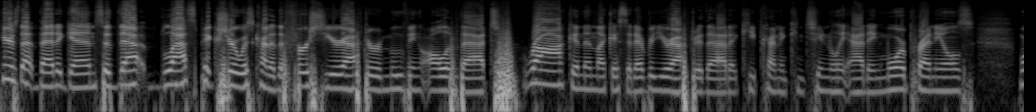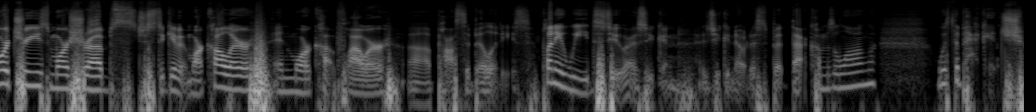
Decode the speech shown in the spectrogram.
Here's that bed again. So that last picture was kind of the first year after removing all of that rock. And then, like I said, every year after that, I keep kind of continually adding more perennials, more trees, more shrubs, just to give it more color and more cut flower uh, possibilities. Plenty of weeds too, as you can as you can notice, but that comes along with the package.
